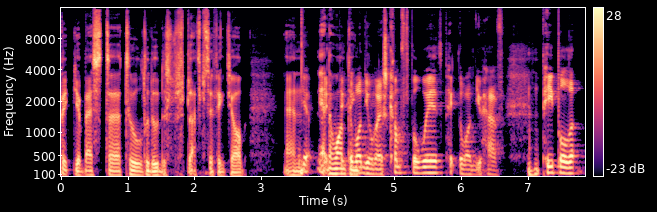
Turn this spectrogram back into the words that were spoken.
Pick your best uh, tool to do this, that specific job. And yeah, pick, the one thing, the one you're most comfortable with. Pick the one you have people that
